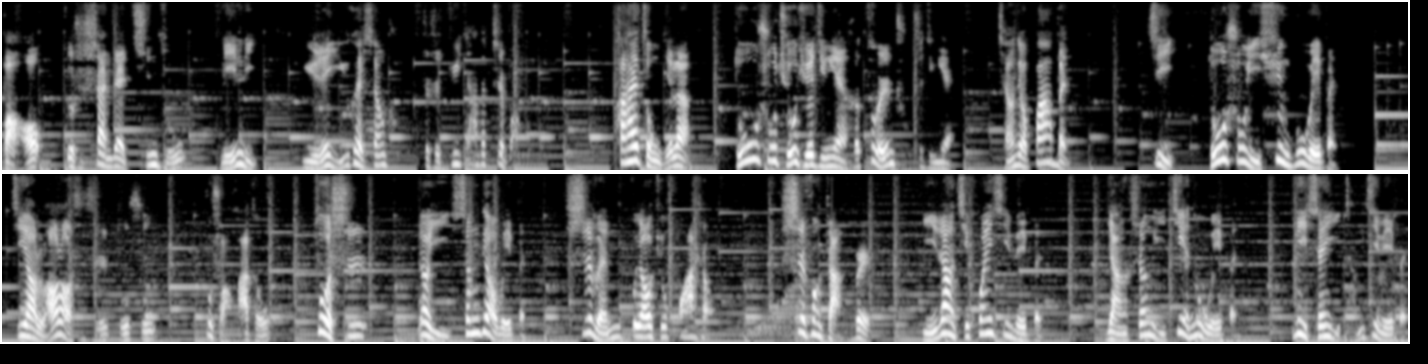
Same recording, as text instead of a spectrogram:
保就是善待亲族邻里，与人愉快相处，这是居家的至宝。他还总结了读书求学经验和做人处事经验，强调八本。即读书以训诂为本，既要老老实实读书，不耍滑头；作诗要以声调为本，诗文不要求花哨；侍奉长辈以让其欢心为本，养生以戒怒为本，立身以诚信为本，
